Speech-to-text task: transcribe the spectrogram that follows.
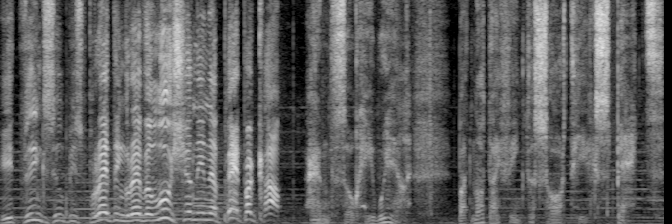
He thinks he'll be spreading revolution in a paper cup. And so he will. But not, I think, the sort he expects.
